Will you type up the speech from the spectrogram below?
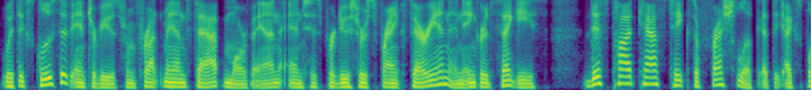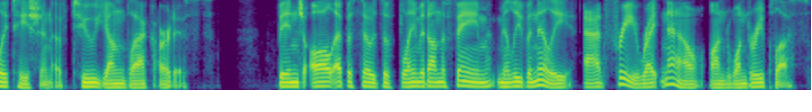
With exclusive interviews from frontman Fab Morvan and his producers Frank Farian and Ingrid Segieth, this podcast takes a fresh look at the exploitation of two young black artists. Binge all episodes of Blame It on the Fame, Milli Vanilli, ad-free right now on Wondery Plus.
